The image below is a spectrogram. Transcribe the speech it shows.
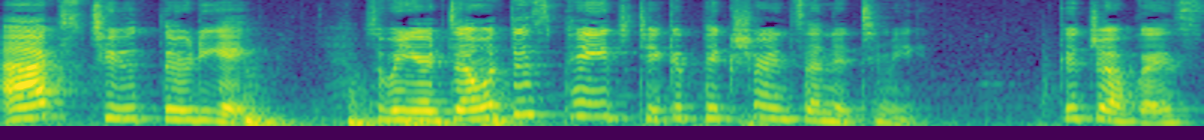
Acts 2.38. So when you're done with this page, take a picture and send it to me. Good job, guys.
